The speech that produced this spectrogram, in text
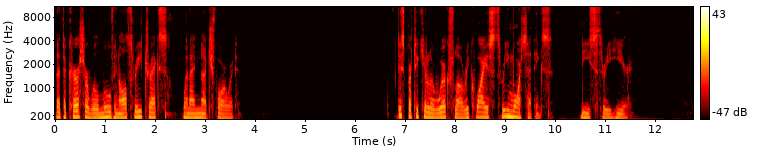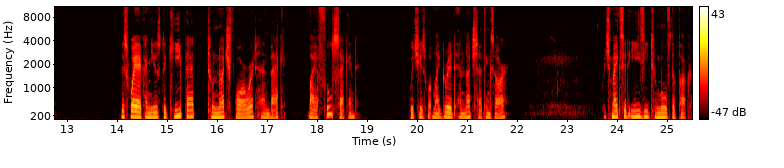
that the cursor will move in all three tracks when I nudge forward. This particular workflow requires three more settings, these three here. This way I can use the keypad to nudge forward and back by a full second, which is what my grid and nudge settings are, which makes it easy to move the puck.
